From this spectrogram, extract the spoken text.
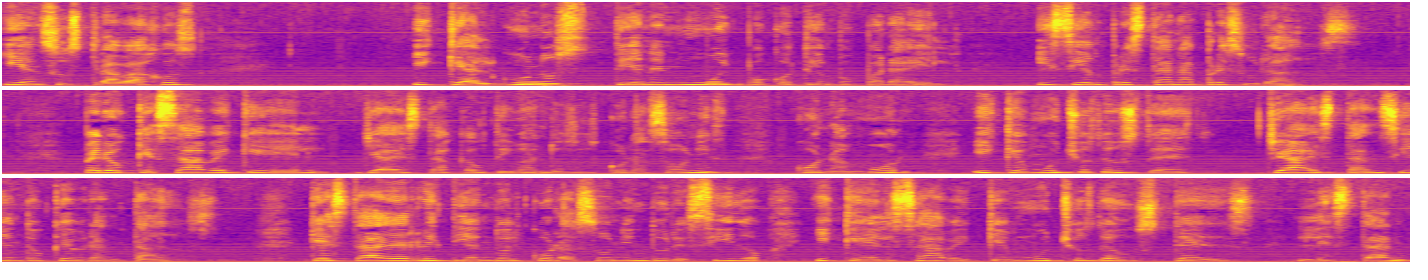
y en sus trabajos y que algunos tienen muy poco tiempo para Él y siempre están apresurados, pero que sabe que Él ya está cautivando sus corazones con amor y que muchos de ustedes ya están siendo quebrantados, que está derritiendo el corazón endurecido y que Él sabe que muchos de ustedes le están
